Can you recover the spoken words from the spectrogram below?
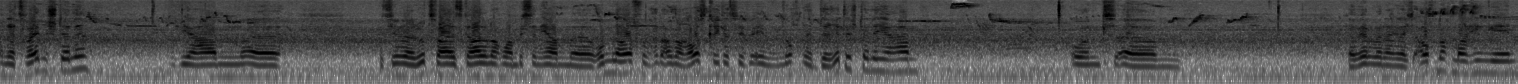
an der zweiten Stelle. Wir haben, äh, beziehungsweise Lutz war jetzt gerade noch mal ein bisschen hier am äh, Rumlaufen und hat auch noch rausgekriegt, dass wir eben noch eine dritte Stelle hier haben. Und ähm, da werden wir dann gleich auch noch mal hingehen.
